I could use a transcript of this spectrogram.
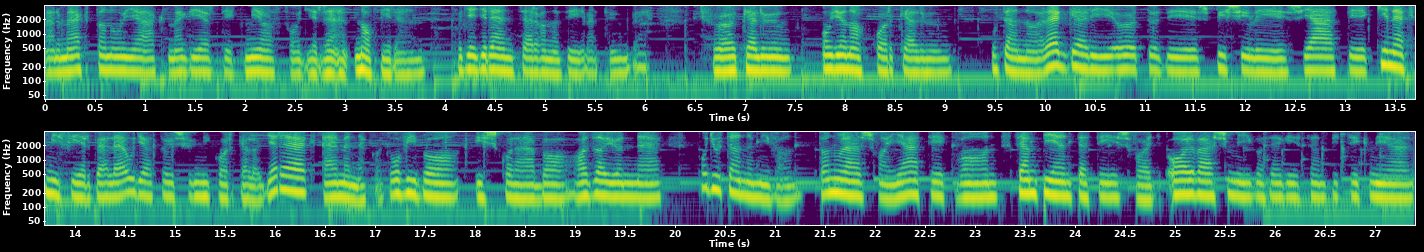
már megtanulják, megértik, mi az, hogy rend, napi rend, hogy egy rendszer van az életünkben. Hogy fölkelünk, ugyanakkor kelünk, utána a reggeli, öltözés, pisilés, játék, kinek mi fér bele, ugye attól is függ, mikor kell a gyerek, elmennek az oviba, iskolába, hazajönnek, hogy utána mi van. Tanulás van, játék van, szempientetés, vagy alvás még az egészen piciknél,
